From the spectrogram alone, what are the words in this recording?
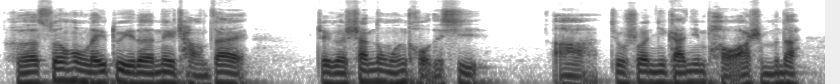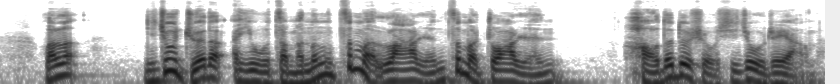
和孙红雷对的那场，在这个山东门口的戏啊，就说你赶紧跑啊什么的。完了，你就觉得，哎呦，怎么能这么拉人，这么抓人？好的对手戏就是这样的，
